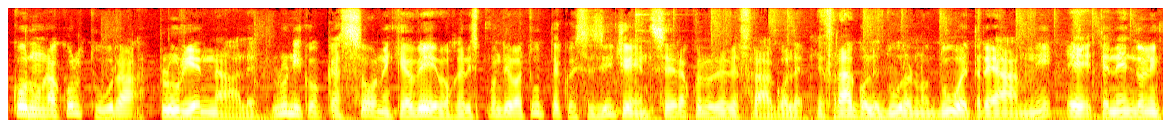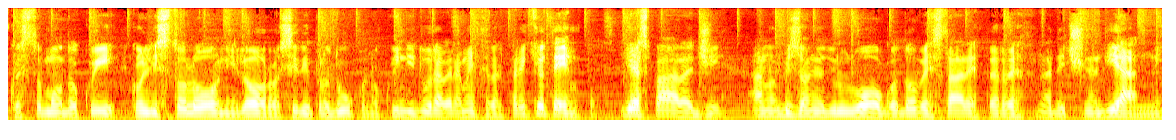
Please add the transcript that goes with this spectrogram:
con una coltura pluriennale. L'unico cassone che avevo che rispondeva a tutte queste esigenze era quello delle fragole. Le fragole durano 2-3 anni e tenendole in questo modo qui con gli stoloni loro si riproducono, quindi dura veramente per parecchio tempo. Gli asparagi hanno bisogno di un luogo dove stare per una decina di anni.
